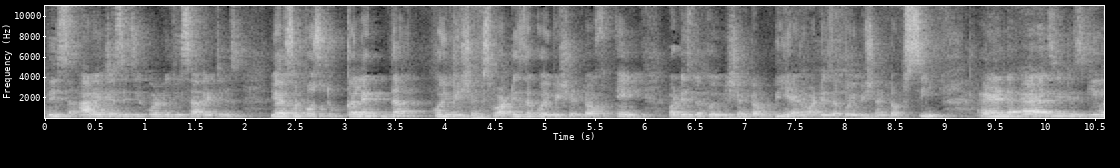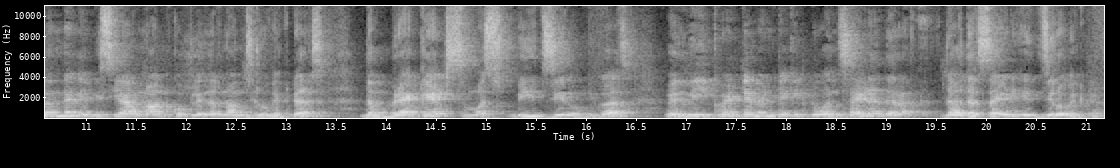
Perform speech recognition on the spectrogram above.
this RHS is equal to this RHS, you are supposed to collect the coefficients. What is the coefficient of A, what is the coefficient of B and what is the coefficient of C. And as it is given that ABC are non-coplanar non-zero vectors, the brackets must be zero because when we equate them and take it to one side, the, the other side is zero vector.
